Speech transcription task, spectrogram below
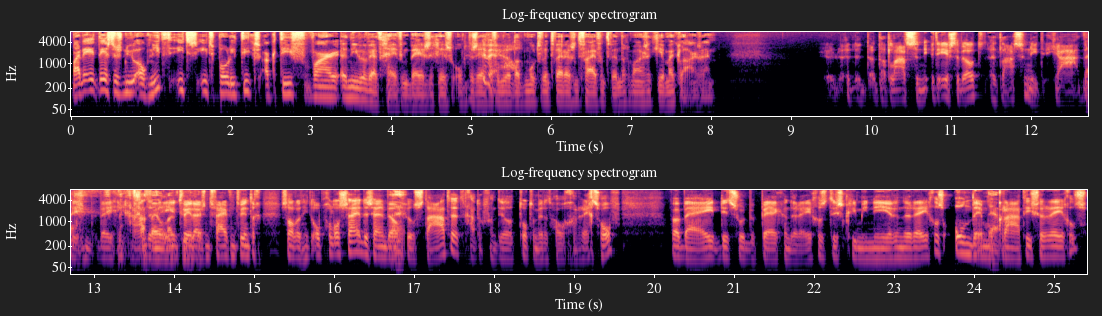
Maar er is dus nu ook niet iets, iets politieks actief waar een nieuwe wetgeving bezig is om te zeggen: van, dat moeten we in 2025 maar eens een keer mee klaar zijn. Dat, laatste, het eerste wel, het laatste niet. Ja, er is een beweging gaande. In 2025 zal het niet opgelost zijn. Er zijn wel veel staten. Het gaat ook van deel tot en met het Hoge Rechtshof waarbij dit soort beperkende regels, discriminerende regels, ondemocratische regels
